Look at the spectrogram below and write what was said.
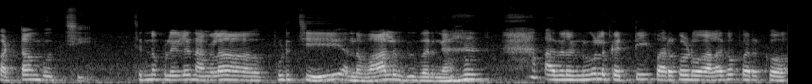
பட்டாம்பூச்சி. சின்ன பிள்ளையில நாங்களாம் பிடிச்சி அந்த வால் இருக்குது பாருங்க. அதில் நூலை கட்டி பறக்க அழகாக பறக்கும்.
